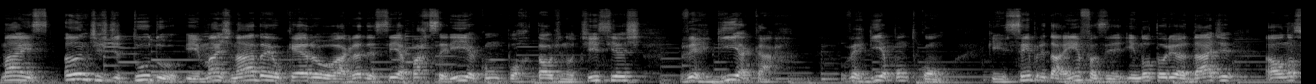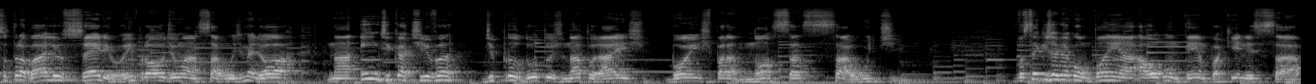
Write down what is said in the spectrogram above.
mas antes de tudo e mais nada, eu quero agradecer a parceria com o portal de notícias Verguiacar, verguia.com, que sempre dá ênfase e notoriedade ao nosso trabalho sério em prol de uma saúde melhor, na indicativa de produtos naturais bons para nossa saúde. Você que já me acompanha há algum tempo aqui nessa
